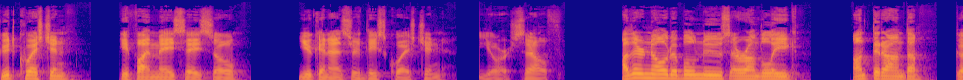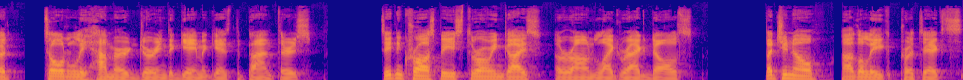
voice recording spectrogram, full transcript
Good question. If I may say so, you can answer this question yourself. Other notable news around the league Antti Raanta got totally hammered during the game against the Panthers. Sidney Crosby is throwing guys around like rag dolls. But you know, how the league protects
